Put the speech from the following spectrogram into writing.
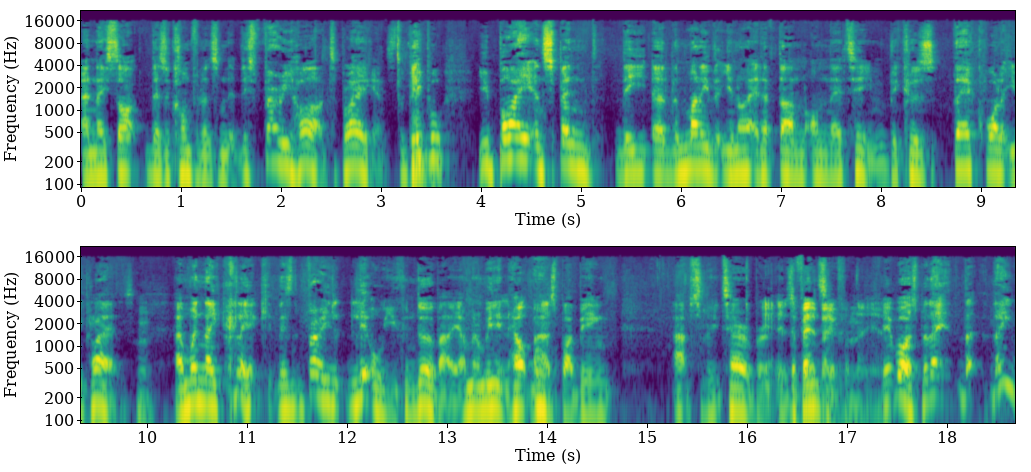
and they start, there's a confidence, and it's very hard to play against. The people you buy and spend the uh, the money that United have done on their team because they're quality players, and when they click, there's very little you can do about it. I mean, we didn't help matters by being absolute terrible Yeah, it was a bit of defensive. both that, yeah. It was, but they, they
